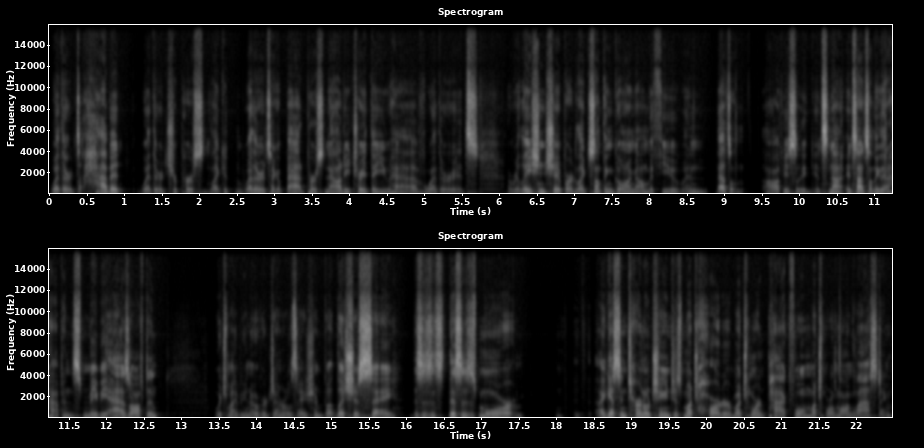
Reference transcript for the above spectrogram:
whether it's a habit, whether it's your person, like it, whether it's like a bad personality trait that you have, whether it's a relationship or like something going on with you, and that's obviously it's not it's not something that happens maybe as often, which might be an overgeneralization, but let's just say this is this is more I guess internal change is much harder, much more impactful, and much more long lasting.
